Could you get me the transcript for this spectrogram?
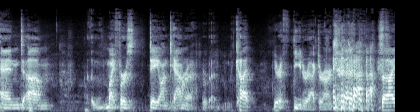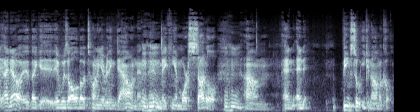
and um, my first day on camera, cut. You're a theater actor, aren't you? so I, I know, it, like it, it was all about toning everything down and, and making it more subtle, um, and and being so economical.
